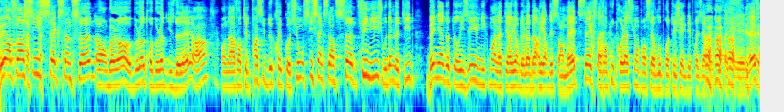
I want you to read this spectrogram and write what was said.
Et enfin, Six Sex and Son. Alors ben là, belote, rebelote, guise de l'air. hein. On a inventé le principe de précaution. Six Sex and Son, fini, je vous donne le titre. Baignade autorisée uniquement à l'intérieur de la barrière des 100 mètres. Sexe avant toute relation, pensez à vous protéger avec des préservatifs à KNF.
